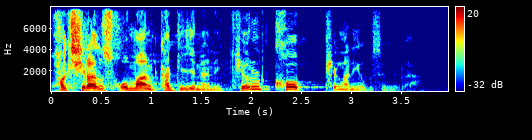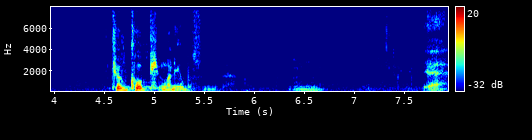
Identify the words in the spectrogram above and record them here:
확실한 소망을 갖기 전에는 결코 평안이 없습니다. 결코 평안이 없습니다. 음. 예.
